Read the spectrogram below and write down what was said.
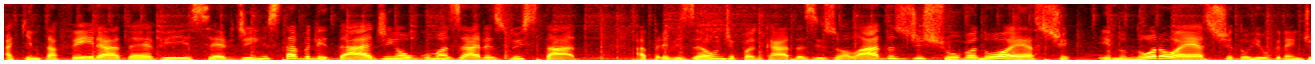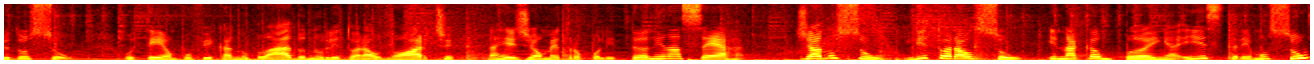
A quinta-feira deve ser de instabilidade em algumas áreas do estado. A previsão de pancadas isoladas de chuva no oeste e no noroeste do Rio Grande do Sul. O tempo fica nublado no litoral norte, na região metropolitana e na Serra. Já no sul, litoral sul e na campanha e extremo sul,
